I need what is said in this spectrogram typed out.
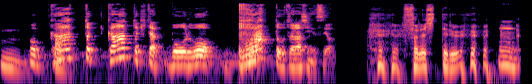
うん。もうガーッと、ガーッと来たボールを、ブワッと打つらしいんですよ。それ知ってる。うん。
